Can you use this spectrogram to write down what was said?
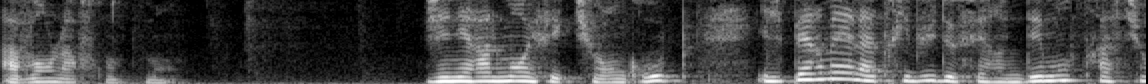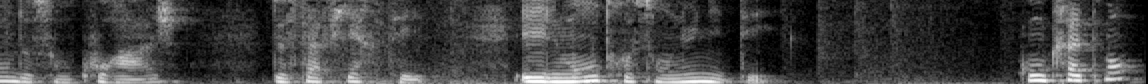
avant l'affrontement. Généralement effectué en groupe, il permet à la tribu de faire une démonstration de son courage, de sa fierté, et il montre son unité. Concrètement,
